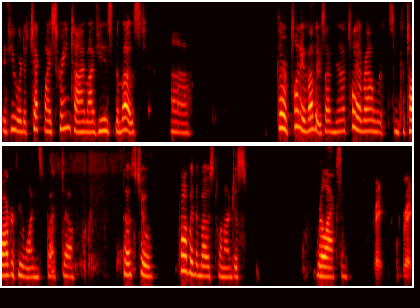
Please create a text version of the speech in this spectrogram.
if you were to check my screen time, I've used the most. Uh, there are plenty of others. I mean, I play around with some photography ones, but uh, those two, probably the most when I'm just relaxing. Great, great.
